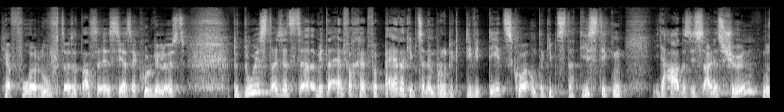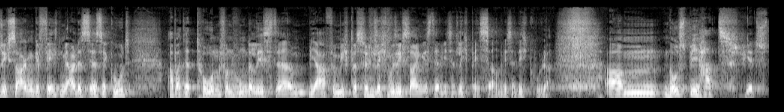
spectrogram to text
hervorruft. Also das ist sehr, sehr cool gelöst. Du tust das jetzt äh, mit der Einfachheit vorbei. Da gibt es einen Produktivitätsscore und da gibt es Statistiken. Ja, das ist alles schön, muss ich sagen. Gefällt mir alles sehr, sehr gut gut. Aber der Ton von Wunderlist, ähm, ja, für mich persönlich muss ich sagen, ist der wesentlich besser und wesentlich cooler. Ähm, Noseby hat jetzt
